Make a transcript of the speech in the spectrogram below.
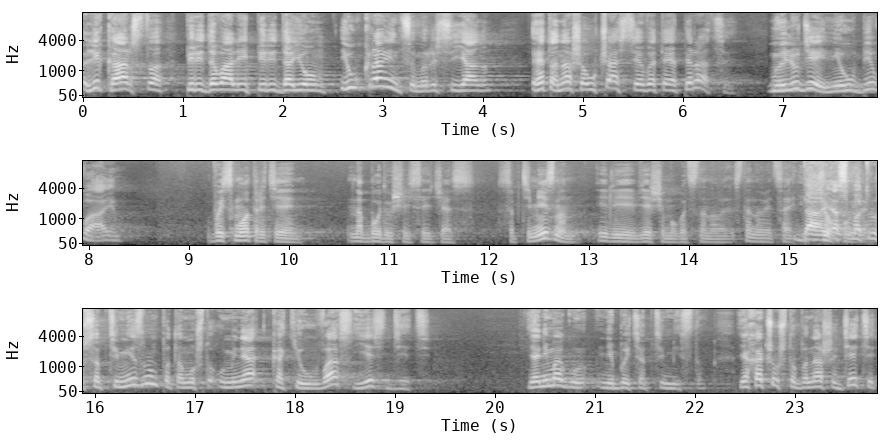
лекарства передавали и передаем и украинцам, и россиянам. Это наше участие в этой операции. Мы людей не убиваем. Вы смотрите на будущее сейчас с оптимизмом или вещи могут станов- становиться Да, еще я хуже? смотрю с оптимизмом, потому что у меня, как и у вас, есть дети. Я не могу не быть оптимистом. Я хочу, чтобы наши дети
